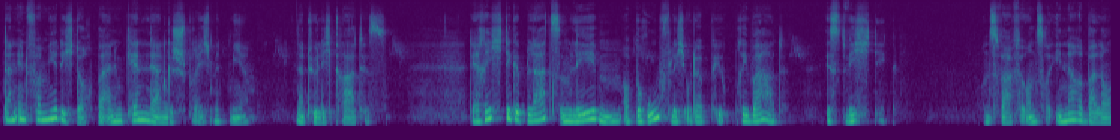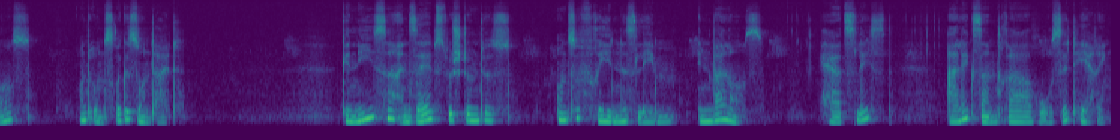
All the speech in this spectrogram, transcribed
Dann informier dich doch bei einem Kennenlerngespräch mit mir. Natürlich gratis. Der richtige Platz im Leben, ob beruflich oder privat, ist wichtig. Und zwar für unsere innere Balance und unsere Gesundheit. Genieße ein selbstbestimmtes und zufriedenes Leben in Balance. Herzlichst, Alexandra Rose-Thering.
